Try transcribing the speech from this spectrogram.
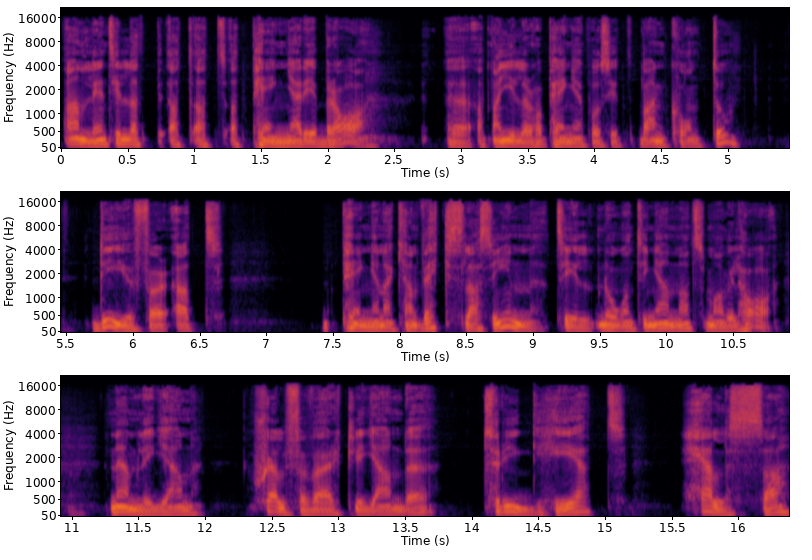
anledning till att, att, att, att pengar är bra, eh, att man gillar att ha pengar på sitt bankkonto. Det är ju för att pengarna kan växlas in till någonting annat som man vill ha. Mm. Nämligen självförverkligande, trygghet, hälsa,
